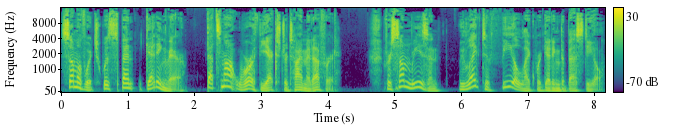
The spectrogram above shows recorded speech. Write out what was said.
some of which was spent getting there. That's not worth the extra time and effort. For some reason, we like to feel like we're getting the best deal,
